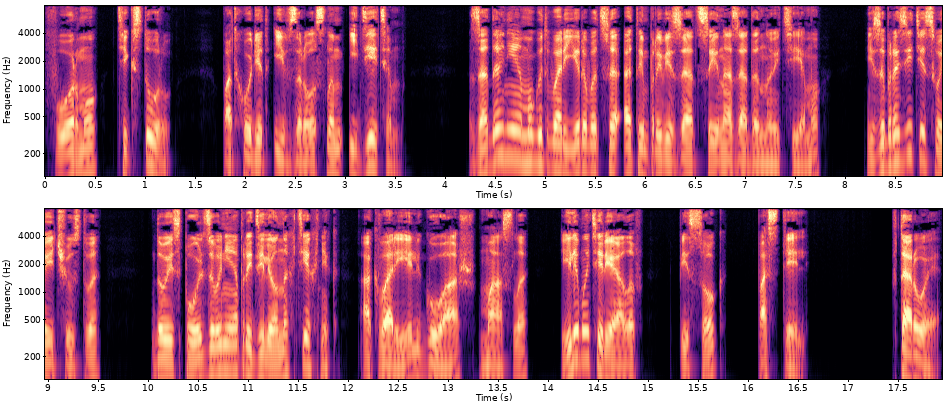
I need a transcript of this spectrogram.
форму, текстуру. Подходит и взрослым, и детям – Задания могут варьироваться от импровизации на заданную тему, изобразите свои чувства, до использования определенных техник, акварель, гуашь, масло или материалов, песок, пастель. Второе.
